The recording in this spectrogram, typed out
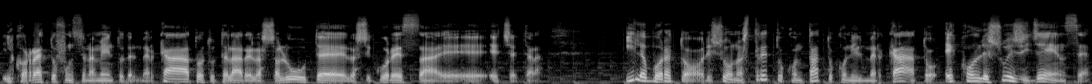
il corretto funzionamento del mercato, tutelare la salute, la sicurezza, e, eccetera i laboratori sono a stretto contatto con il mercato e con le sue esigenze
